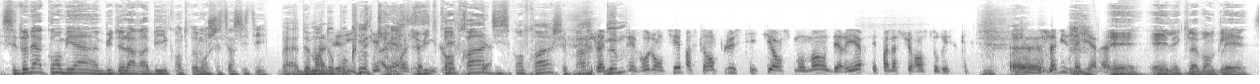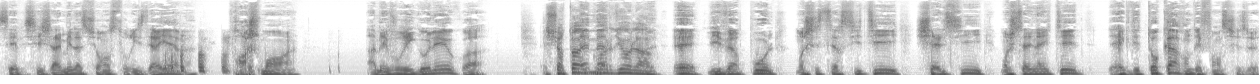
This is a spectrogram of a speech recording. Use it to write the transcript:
C'est donné à combien un but de l'Arabie contre Manchester City? Bah, demande Ah, au bookmaker. mais moi, je 8 contre 1, l'avais 10 contre 1, je sais pas. Je la De- volontiers parce qu'en plus, City en ce moment, derrière, c'est pas l'assurance tout risque. Euh, je la viserais bien. là. Et, et les clubs anglais, c'est jamais l'assurance touriste derrière. hein. Franchement. Hein. Ah mais vous rigolez ou quoi? Surtout avec Guardiola. Eh, Liverpool, Manchester City, Chelsea, Manchester United, avec des tocards en défense chez eux.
